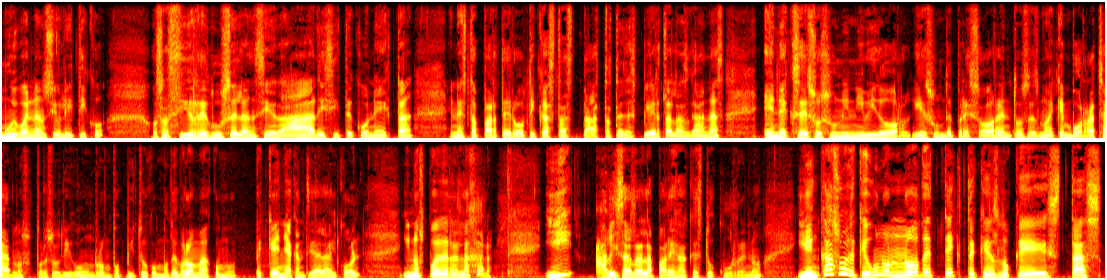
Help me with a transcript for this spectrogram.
muy buen ansiolítico, o sea, sí reduce la ansiedad y sí te conecta en esta parte erótica, hasta, hasta te despierta las ganas. En exceso es un inhibidor y es un depresor, entonces no hay que emborracharnos, por eso digo un rompopito como de broma, como pequeña cantidad de alcohol, y nos puede relajar. Y avisarle a la pareja que esto ocurre, ¿no? Y en caso de que uno no detecte qué es lo que estás,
